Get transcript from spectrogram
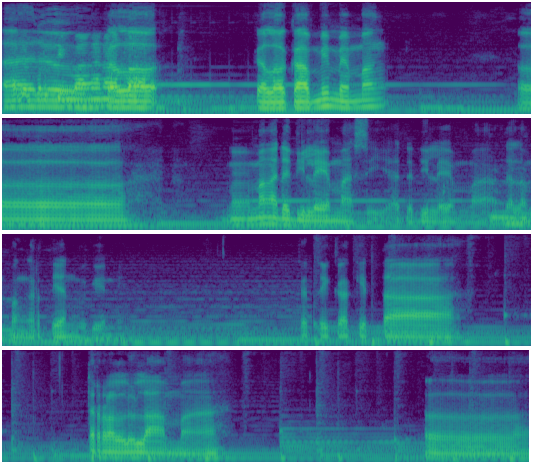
Ada Aduh, pertimbangan kalau, apa? Kalau kami memang... Uh, memang ada dilema sih, ada dilema hmm. dalam pengertian begini. Ketika kita terlalu lama, uh,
